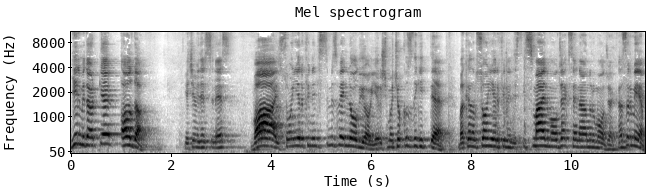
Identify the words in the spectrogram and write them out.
24 gün oldu. Geçebilirsiniz. Vay son yarı finalistimiz belli oluyor. Yarışma çok hızlı gitti. Bakalım son yarı finalist İsmail mi olacak Sena Nur mu olacak? Hazır mıyım?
